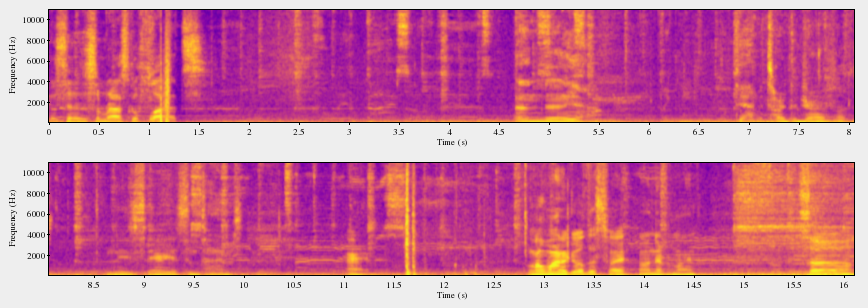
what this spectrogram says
Listening to some Rascal Flatts. And uh, yeah. Damn, it's hard to drive in these areas sometimes. Alright. Oh, why to go this way? Oh, never mind. So,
